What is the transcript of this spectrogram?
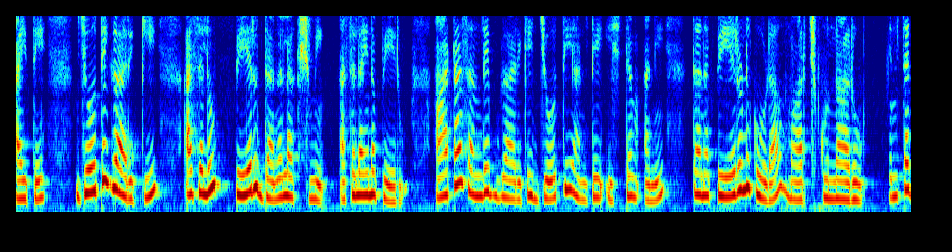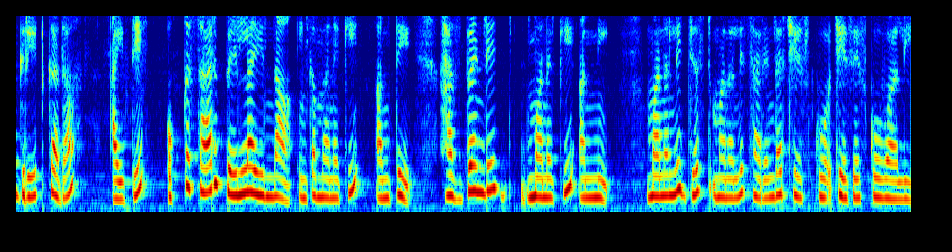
అయితే జ్యోతి గారికి అసలు పేరు ధనలక్ష్మి అసలైన పేరు. ఆటా సందీప్ గారికి జ్యోతి అంటే ఇష్టం అని తన పేరును కూడా మార్చుకున్నారు. ఎంత గ్రేట్ కదా! అయితే ఒక్కసారి పెళ్ళయిందా? ఇంకా మనకి అంతే. హస్బెండే మనకి అన్నీ. మనల్ని జస్ట్ మనల్ని సరెండర్ చేసుకో చేసేసుకోవాలి.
